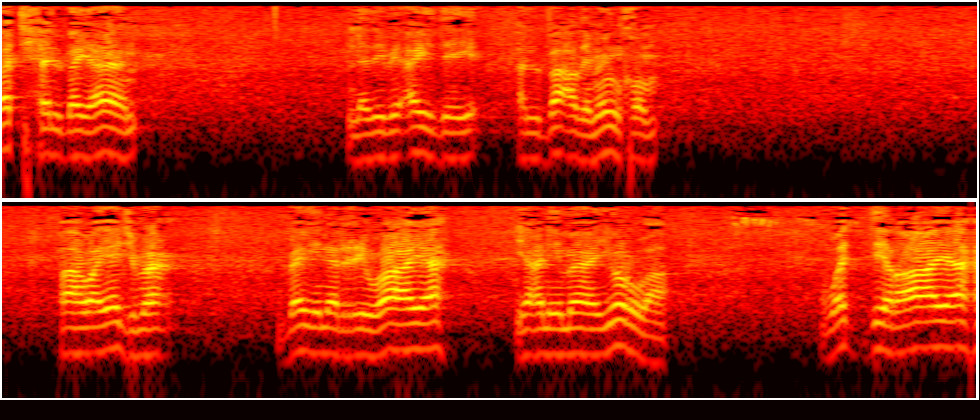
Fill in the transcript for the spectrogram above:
فتح البيان الذي بأيدي البعض منكم. فهو يجمع بين الرواية يعني ما يروى والدراية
